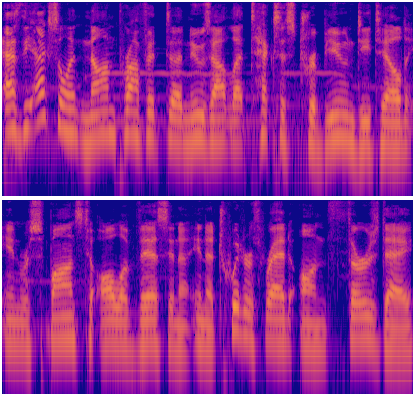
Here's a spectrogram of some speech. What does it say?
As the excellent nonprofit uh, news outlet Texas Tribune detailed in response to all of this in a, in a Twitter thread on Thursday,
